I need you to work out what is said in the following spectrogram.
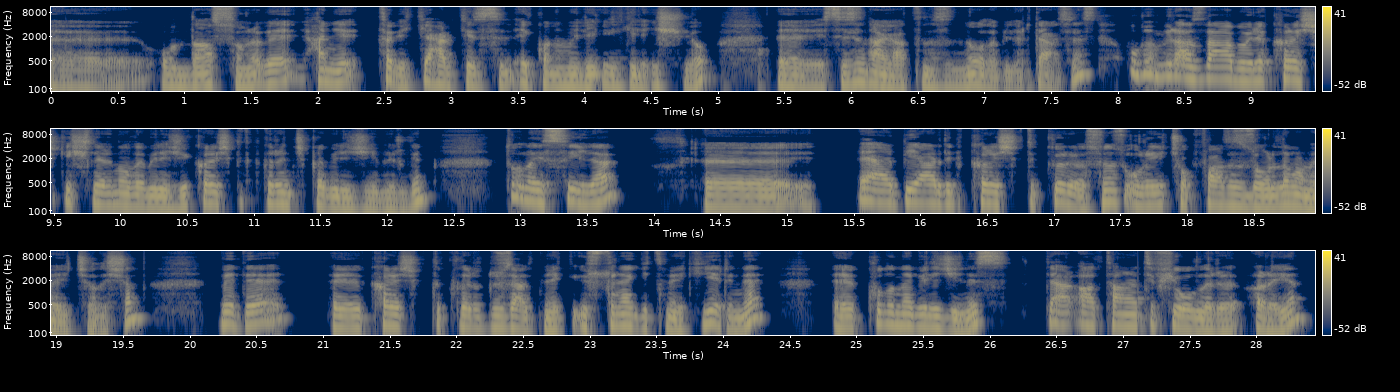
Ee, ondan sonra ve hani tabii ki herkesin ekonomiyle ilgili işi yok. Ee, sizin hayatınızın ne olabilir derseniz bugün biraz daha böyle karışık işlerin olabileceği, karışıklıkların çıkabileceği bir gün. Dolayısıyla e, eğer bir yerde bir karışıklık görüyorsunuz orayı çok fazla zorlamamaya çalışın ve de e, karışıklıkları düzeltmek, üstüne gitmek yerine e, kullanabileceğiniz diğer alternatif yolları arayın.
